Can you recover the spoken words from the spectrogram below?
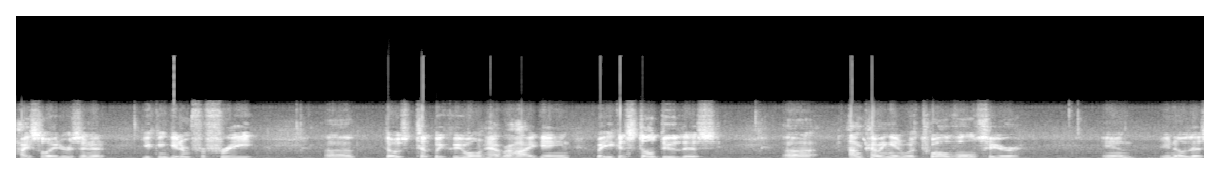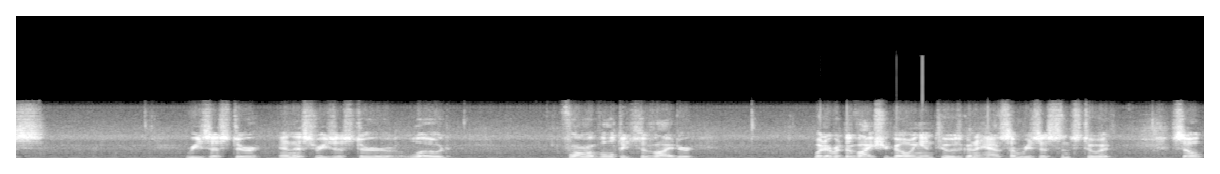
isolators in it. You can get them for free. Uh, those typically won't have a high gain, but you can still do this. Uh, I'm coming in with 12 volts here, and you know this resistor and this resistor load form a voltage divider. Whatever device you're going into is going to have some resistance to it. So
